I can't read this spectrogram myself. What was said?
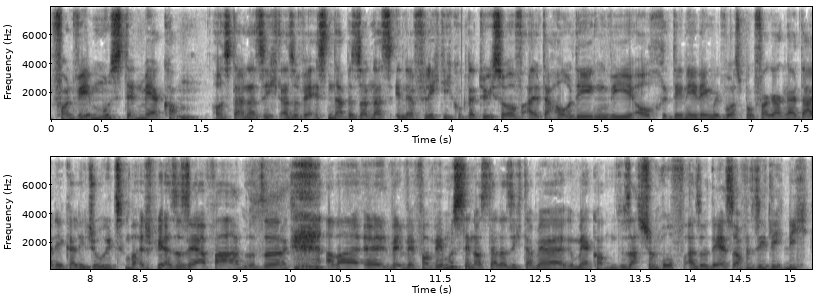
Von wem muss denn mehr kommen aus deiner Sicht? Also wer ist denn da besonders in der Pflicht? Ich gucke natürlich so auf alte Haudegen wie auch denjenigen mit Wolfsburg-Vergangenheit, Daniel Caligiuri zum Beispiel, also sehr erfahren und so. Aber äh, wer, von wem muss denn aus deiner Sicht da mehr, mehr kommen? Du sagst schon uff, also der ist offensichtlich nicht.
